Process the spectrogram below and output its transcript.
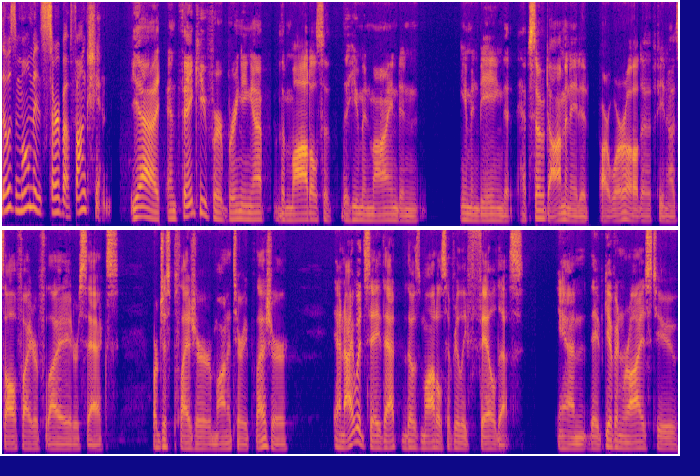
those moments serve a function. Yeah. And thank you for bringing up the models of the human mind and human being that have so dominated our world. If, you know, it's all fight or flight or sex or just pleasure monetary pleasure. And I would say that those models have really failed us. And they've given rise to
